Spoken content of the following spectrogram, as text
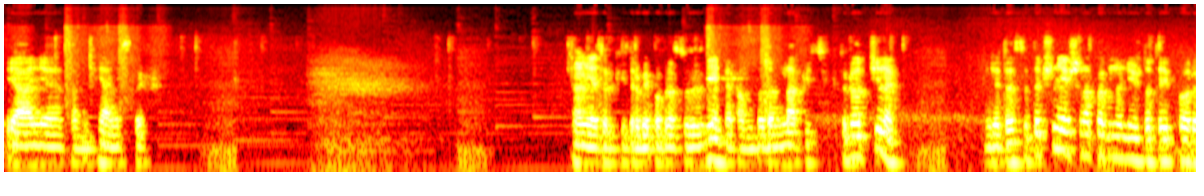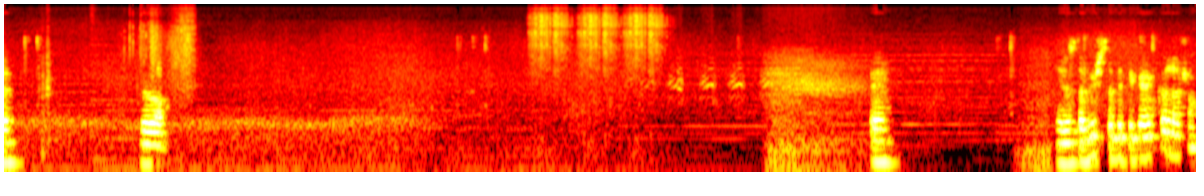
Ja nie tam, ja nie z tych. A miniaturki zrobię po prostu ze zdjęcia, tam dodam napis, który odcinek. Będzie to estetyczniejsze na pewno niż do tej pory było. Nie zostawisz sobie tego jako nocza?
